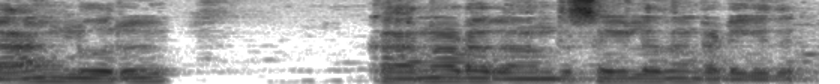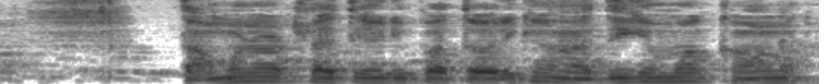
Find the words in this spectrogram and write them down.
பெங்களூரு, கர்நாடகா அந்த சைடில் தான் கிடைக்குது. தமிழ்நாட்டில் தேடி பார்த்த வரைக்கும் அதிகமாக காணோம்.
